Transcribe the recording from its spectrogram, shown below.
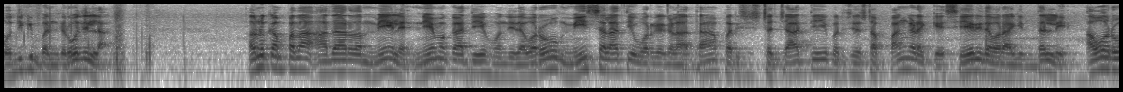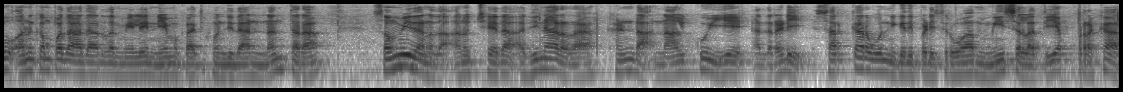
ಒದಗಿ ಬಂದಿರುವುದಿಲ್ಲ. ಅನುಕಂಪದ ಆಧಾರದ ಮೇಲೆ ನೇಮಕಾತಿ ಹೊಂದಿದವರು ಮೀಸಲಾತಿ ವರ್ಗಗಳಾದ ಪರಿಶಿಷ್ಟ ಜಾತಿ, ಪರಿಶಿಷ್ಟ ಪಂಗಡಕ್ಕೆ ಸೇರಿದವರಾಗಿದ್ದಲ್ಲಿ ಅವರು ಅನುಕಂಪದ ಆಧಾರದ ಮೇಲೆ ನೇಮಕಾತಿ ಹೊಂದಿದ ನಂತರ ಸಂವಿಧಾನದ ಅನುಚ್ಛೇದ ಹದಿನಾರರ ಖಂಡ ನಾಲ್ಕು ಎ ಅದರಡಿ ಸರ್ಕಾರವು ನಿಗದಿಪಡಿಸಿರುವ ಮೀಸಲಾತಿಯ ಪ್ರಕಾರ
